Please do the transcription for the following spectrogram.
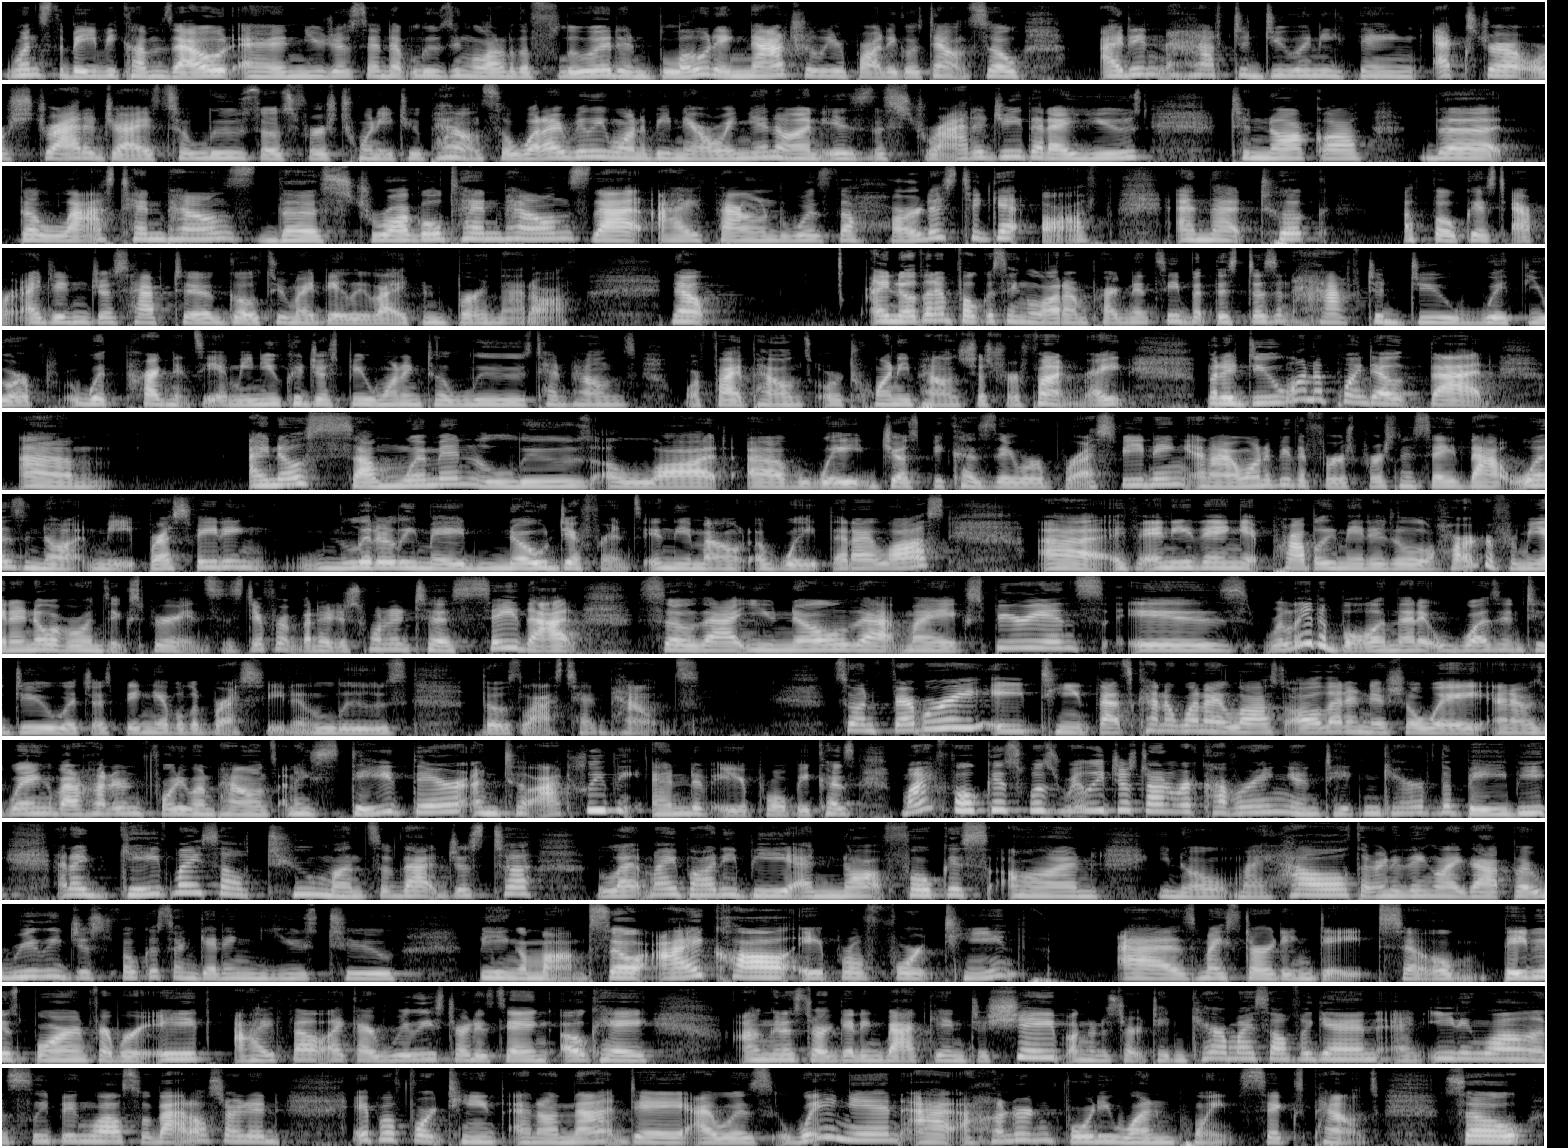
once the baby comes out and you just end up losing a lot of the fluid and bloating, naturally your body goes down. So I didn't have to do anything extra or strategize to lose those first 22 pounds. So what I really want to be narrowing in on is the strategy that I used to knock off the the last 10 pounds, the struggle 10 pounds that I found was the hardest to get off and that took a focused effort. I didn't just have to go through my daily life and burn that off. Now, I know that I'm focusing a lot on pregnancy, but this doesn't have to do with your with pregnancy. I mean, you could just be wanting to lose 10 pounds or 5 pounds or 20 pounds just for fun, right? But I do want to point out that um, I know some women lose a lot of weight just because they were breastfeeding. And I want to be the first person to say that was not me. Breastfeeding literally made no difference in the amount of weight that I lost. Uh, if anything, it probably made it a little harder for me. And I know everyone's experience is different, but I just wanted to say that so that you know that my experience is relatable and that it wasn't to do with just being able to breastfeed and lose those last 10 pounds. So on February 18th, that's kind of when I lost all that initial weight and I was weighing about 141 pounds. And I stayed there until actually the end of April because my focus was really just on recovering and taking care of the baby. And I gave myself two months of that just to let my body be and not focus on, you know, my health or anything like that, but really just focus on getting used to being a mom. So I call April 14th as my starting date. So, baby was born February 8th. I felt like I really started saying, okay, I'm to start getting back into shape. I'm to start taking care of myself again and eating well and sleeping well. So, that all started April 14th. And on that day, I was weighing in at 141.6 pounds. So,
